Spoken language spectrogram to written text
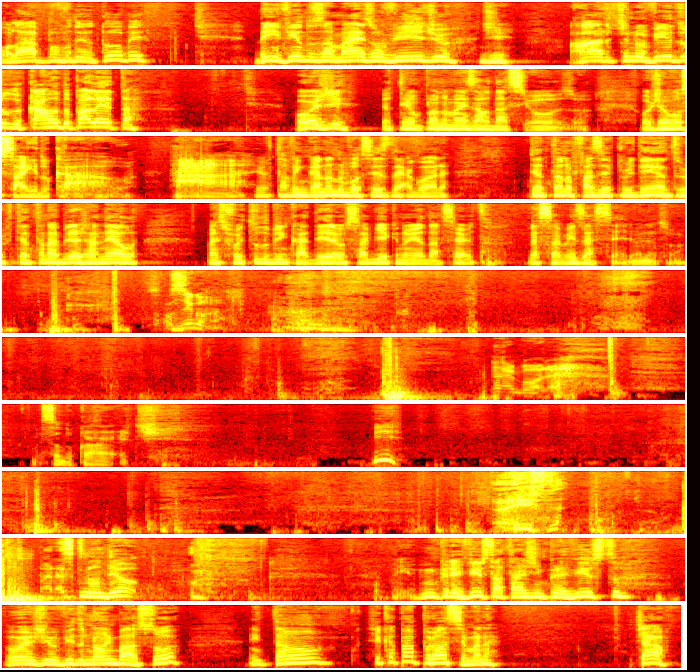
Olá, povo do YouTube. Bem-vindos a mais um vídeo de arte no vidro do carro do Paleta. Hoje eu tenho um plano mais audacioso. Hoje eu vou sair do carro. Ah, eu tava enganando vocês até agora. Tentando fazer por dentro, tentando abrir a janela. Mas foi tudo brincadeira, eu sabia que não ia dar certo. Dessa vez é sério, olha só. Só um segundo. Agora. Começando o kart. Parece que não deu. Imprevisto atrás de imprevisto. Hoje o vidro não embaçou. Então, fica pra próxima, né? Tchau!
